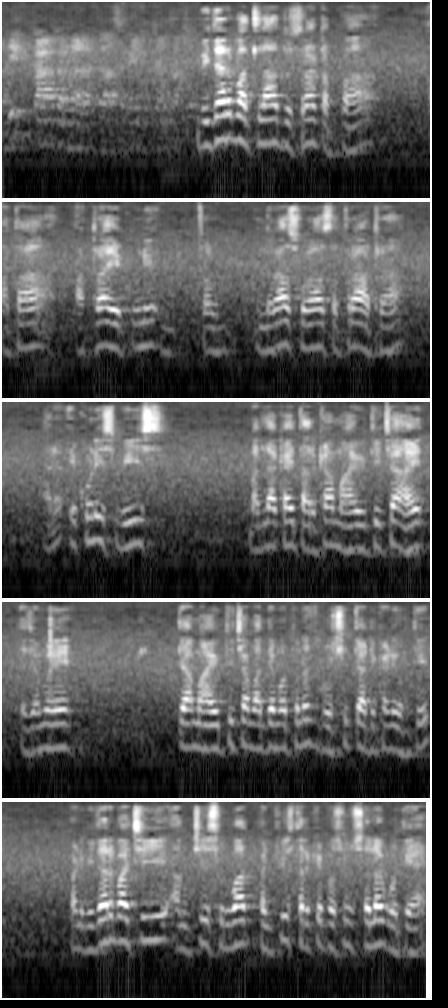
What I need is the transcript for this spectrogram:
अधिक काम करणार आहे का असं काही विचार चालू विदर्भातला दुसरा टप्पा आता अठरा एकोणीस चौ पंधरा सोळा सतरा अठरा आणि एकोणीस वीस मधल्या काही तारखा महायुतीच्या आहेत. त्याच्यामुळे त्या महायुतीच्या माध्यमातूनच घोषित त्या ठिकाणी होतील. पण विदर्भाची आमची सुरुवात पंचवीस तारखेपासून सलग होते आहे.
